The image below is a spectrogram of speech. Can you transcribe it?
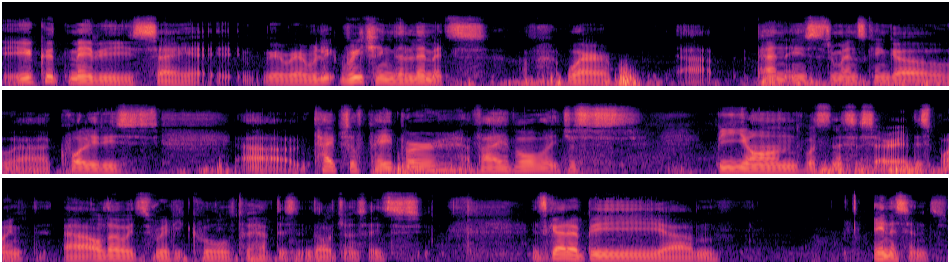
You could maybe say we're reaching the limits of where uh, pen instruments can go, uh, qualities, uh, types of paper available. It just beyond what's necessary at this point. Uh, although it's really cool to have this indulgence, it's it's got to be um, innocent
